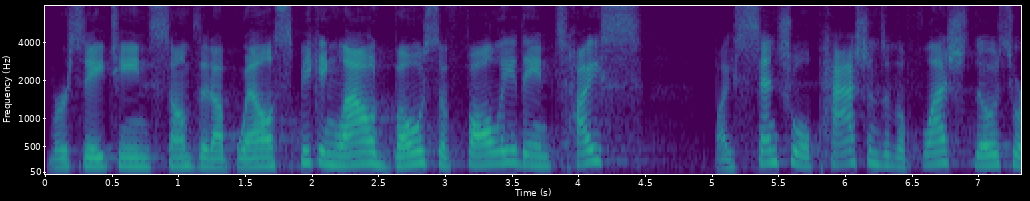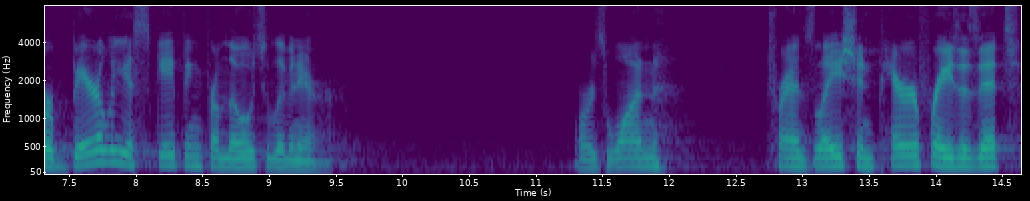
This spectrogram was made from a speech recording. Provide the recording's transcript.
Verse 18 sums it up well. Speaking loud boasts of folly, they entice by sensual passions of the flesh those who are barely escaping from those who live in error. Or as one translation paraphrases it,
